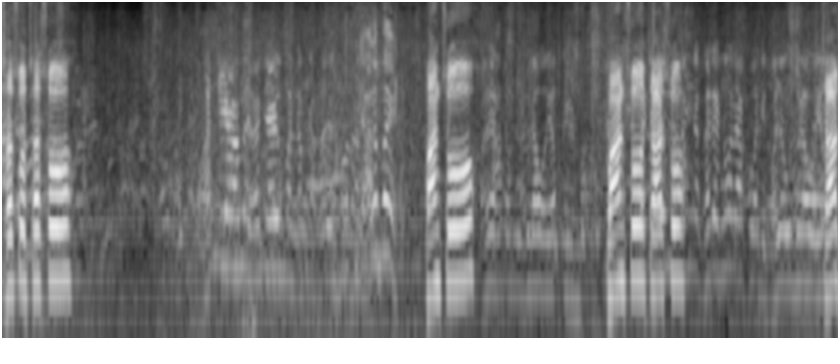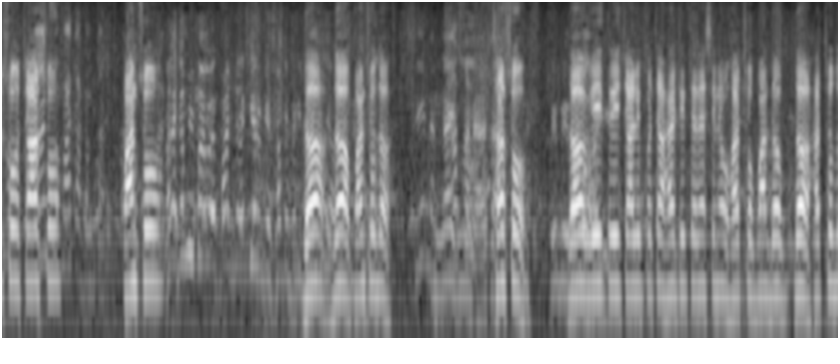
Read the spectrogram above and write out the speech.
છસો છસો. પાંચસો પાંચસો ચારસો ચારસો ચારસો પાંચસો દ દ, પાંચસો દ. છસો. દ વીસ ત્રીસ ચાલીસ, પચાસ, સાઠ, સિત્તેર, એસી, નેવું, સાતસો, પાંચ, દ દ, સાતસો દ.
